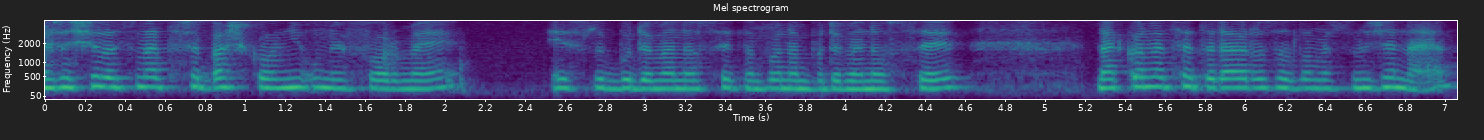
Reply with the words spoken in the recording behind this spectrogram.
řešili jsme třeba školní uniformy, jestli budeme nosit nebo nebudeme nosit. Nakonec se teda rozhodlo, myslím, že ne.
